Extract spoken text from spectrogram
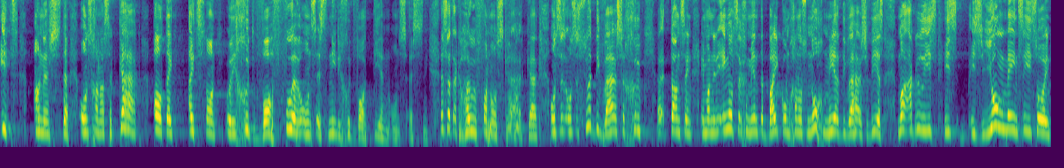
iets anderste. Ons gaan as 'n kerk altyd uitstaan oor die goed waarvoor ons is, nie die goed waarteen ons is nie. Dis wat ek hou van ons kerk. kerk. Ons is ons is so diverse groep uh, tans en en wanneer die Engelse gemeente bykom, gaan ons nog meer divers wees. Maar ek bedoel hier's hier's hier's jong mense hierso en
